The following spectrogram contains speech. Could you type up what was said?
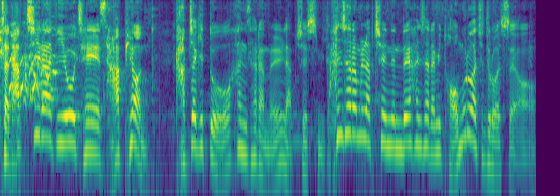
자, 납치 라디오 제 4편. 갑자기 또 한 사람을 납치했습니다. 한 사람을 납치했는데 한 사람이 덤으로 같이 들어왔어요.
